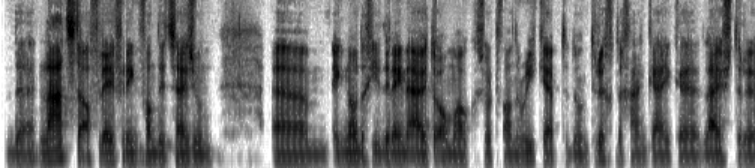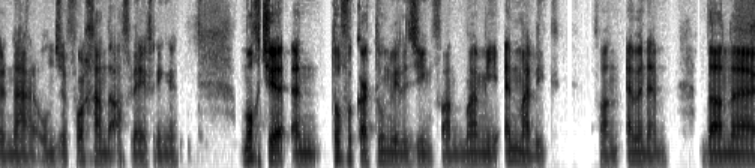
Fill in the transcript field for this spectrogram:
De laatste aflevering van dit seizoen. Ik nodig iedereen uit om ook een soort van recap te doen, terug te gaan kijken, luisteren naar onze voorgaande afleveringen. Mocht je een toffe cartoon willen zien van Mami en Malik van M&M, dan uh,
